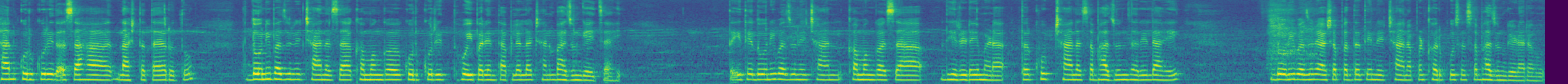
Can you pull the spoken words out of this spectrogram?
छान कुरकुरीत असा हा नाश्ता तयार होतो. दोन्ही बाजूने छान असा खमंग कुरकुरीत होईपर्यंत आपल्याला छान भाजून घ्यायचं आहे. तर इथे दोन्ही बाजूने छान खमंग असा धिरडे म्हणा तर खूप छान असा भाजून झालेला आहे. दोन्ही बाजूने अशा पद्धतीने छान आपण खरपूस असं भाजून घेणार आहोत.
